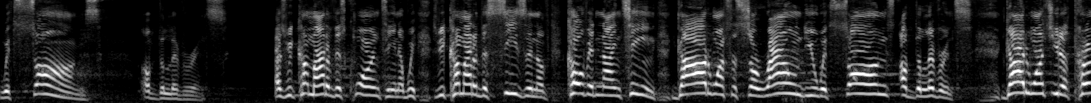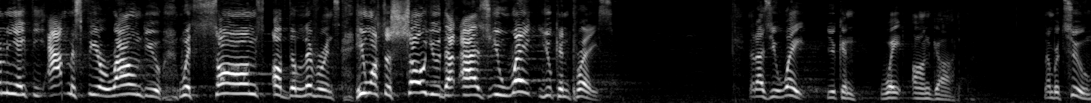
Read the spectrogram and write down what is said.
with songs of deliverance. As we come out of this quarantine, as we, as we come out of the season of COVID 19, God wants to surround you with songs of deliverance. God wants you to permeate the atmosphere around you with songs of deliverance. He wants to show you that as you wait, you can praise. That as you wait, you can wait on God. Number two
